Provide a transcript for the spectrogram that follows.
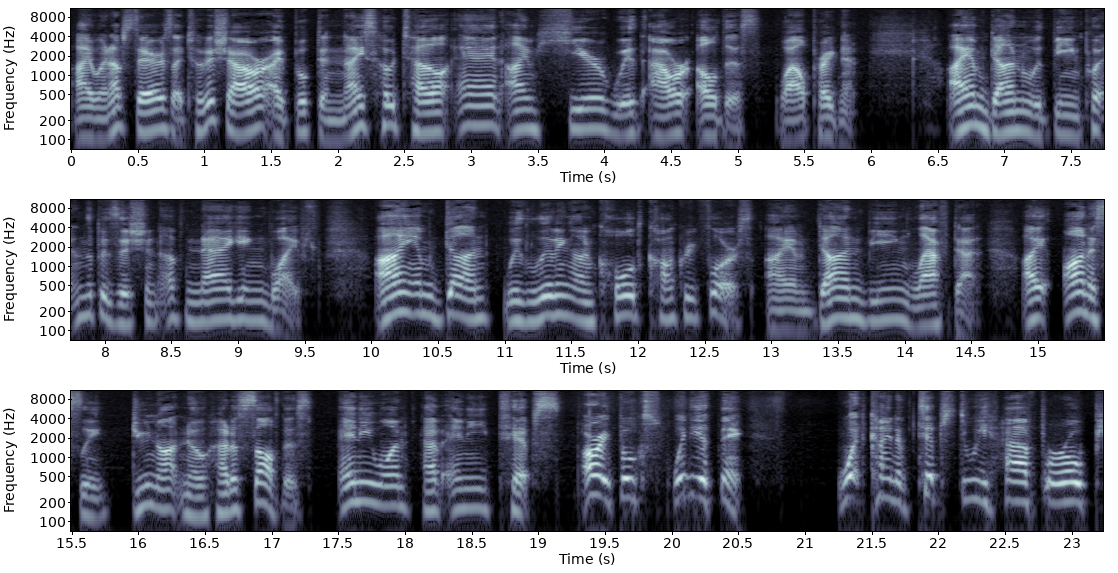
I went upstairs, I took a shower, I booked a nice hotel, and I'm here with our eldest while pregnant. I am done with being put in the position of nagging wife. I am done with living on cold concrete floors. I am done being laughed at. I honestly do not know how to solve this. Anyone have any tips? All right, folks, what do you think? What kind of tips do we have for OP?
